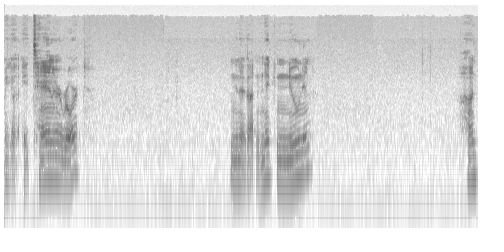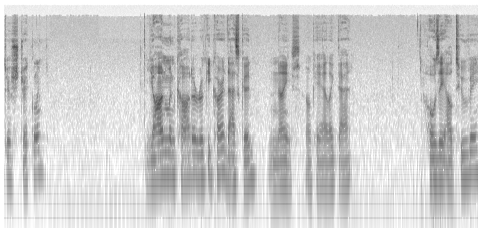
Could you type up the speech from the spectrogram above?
We got a Tanner Roark. And then I got Nick Noonan. Hunter Strickland. Yoan Moncada rookie card. That's good. Nice. Okay, I like that. Jose Altuve,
